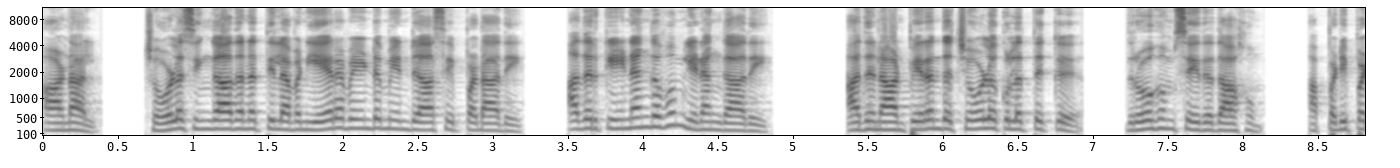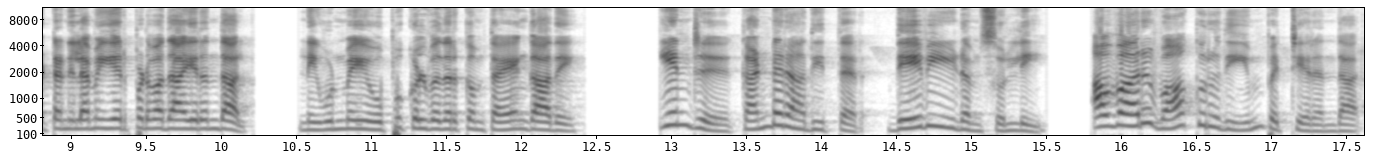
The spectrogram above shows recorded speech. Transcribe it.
ஆனால் சோழ சிங்காதனத்தில் அவன் ஏற வேண்டும் என்று ஆசைப்படாதே. அதற்கு இணங்கவும் இணங்காதே. அது நான் பிறந்த சோழ குலத்துக்கு துரோகம் செய்ததாகும். அப்படிப்பட்ட நிலைமை ஏற்படுவதாயிருந்தால் நீ உண்மையை ஒப்புக்கொள்வதற்கும் தயங்காதே என்று கண்டராதித்தர் தேவியிடம் சொல்லி அவ்வாறு வாக்குறுதியும் பெற்றிருந்தார்.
